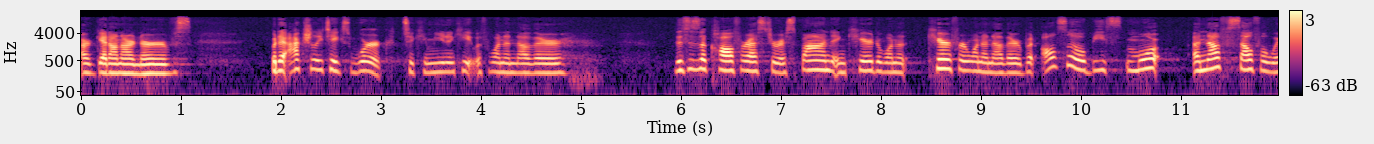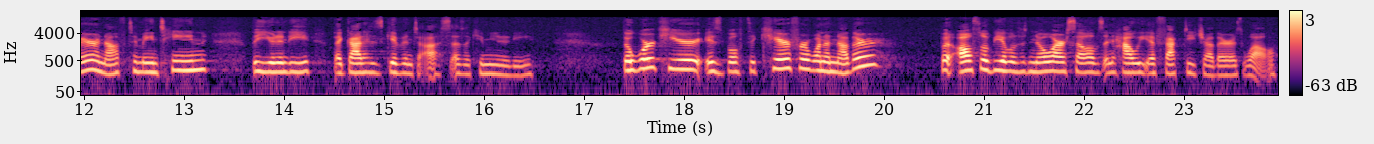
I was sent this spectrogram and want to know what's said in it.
or get on our nerves. But it actually takes work to communicate with one another. This is a call for us to respond and care, to one, care for one another, but also be more, enough self aware enough to maintain the unity that God has given to us as a community. The work here is both to care for one another, but also be able to know ourselves and how we affect each other as well.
